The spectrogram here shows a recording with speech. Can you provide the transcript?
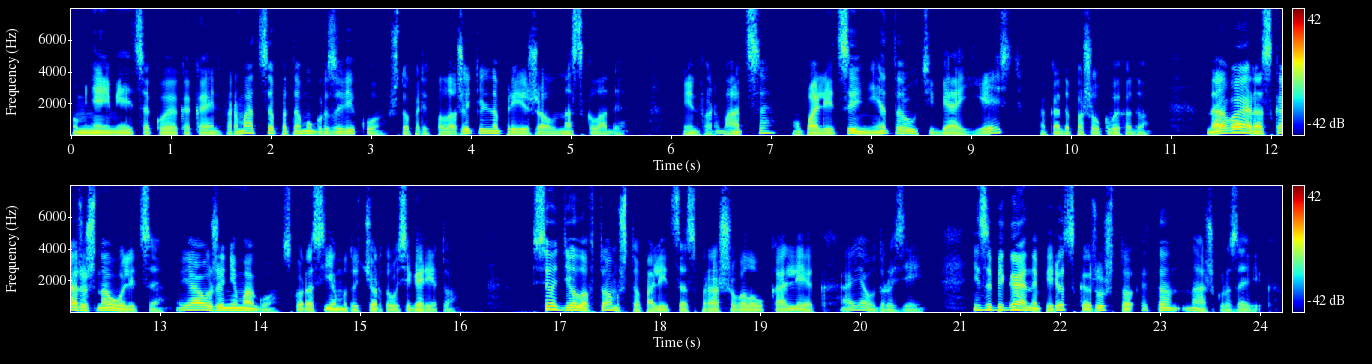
У меня имеется кое-какая информация по тому грузовику, что предположительно приезжал на склады. «Информация? У полиции нет, а у тебя есть?» Акада пошел к выходу. «Давай расскажешь на улице. Я уже не могу. Скоро съем эту чертову сигарету». Все дело в том, что полиция спрашивала у коллег, а я у друзей. И забегая наперед, скажу, что это наш грузовик,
